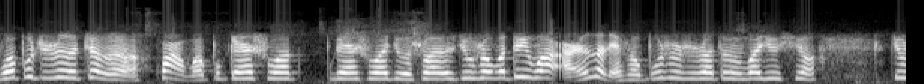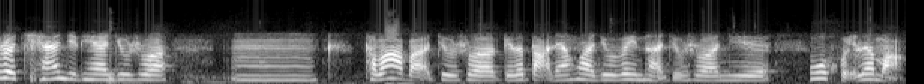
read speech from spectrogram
我不知道这个话我不该说，不该说，就是说，就是说我对我儿子来说，不是说对我就需要，就是说前几天就是说，嗯，他爸爸就是说给他打电话就问他，就是说你不回来嘛？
